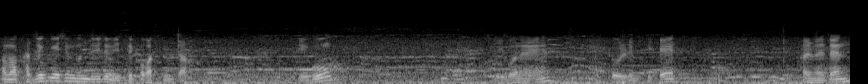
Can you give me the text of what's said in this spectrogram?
아마 가지고 계신 분들이 좀 있을 것 같습니다. 그리고 이번에 도쿄올림픽에 발매된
